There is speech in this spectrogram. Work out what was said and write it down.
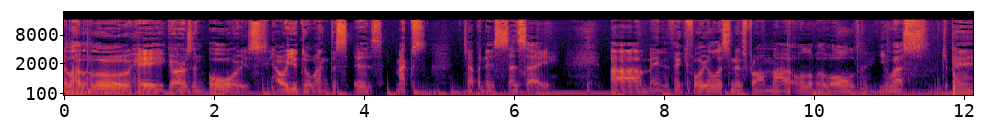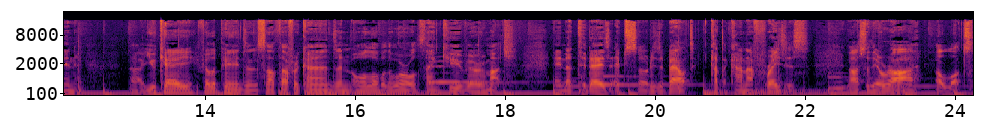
Hello, hello, hello. Hey, girls and boys. How are you doing? This is Max, Japanese sensei. Um, and thank you for your listeners from uh, all over the world US, Japan, uh, UK, Philippines, and South Africans, and all over the world. Thank you very much. And uh, today's episode is about katakana phrases. Uh, so there are a lot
